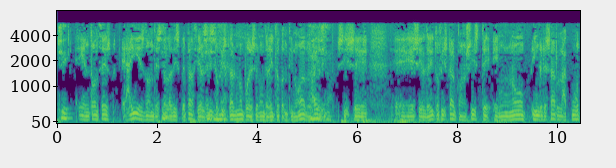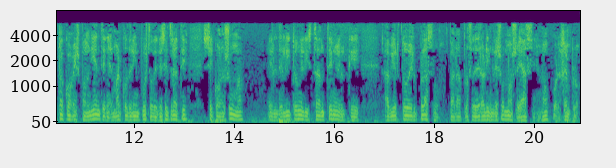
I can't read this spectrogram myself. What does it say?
Sí. Y entonces ahí es donde está la discrepancia. El delito fiscal no puede ser un delito continuado. Si, se, eh, si el delito fiscal consiste en no ingresar la cuota correspondiente en el marco del impuesto de que se trate, se consuma el delito en el instante en el que abierto el plazo para proceder al ingreso no se hace, ¿no? Por ejemplo,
